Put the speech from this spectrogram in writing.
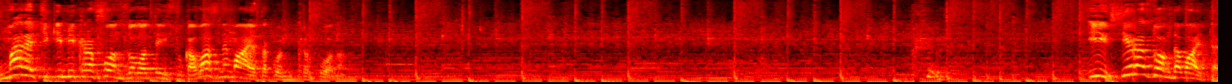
У мене тільки мікрофон золотий, сука, у вас немає такого мікрофона. І всі разом давайте.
